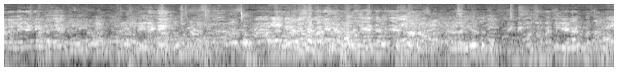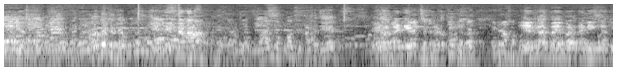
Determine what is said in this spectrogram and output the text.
లేకనా లేకండి. లేకండి. ఇంటి మంచి చేయడానికి మొత్తం అట్లా చేయొద్దు ఏం కాదు భయపడకండి ఏం కాదు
